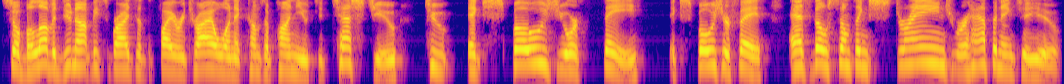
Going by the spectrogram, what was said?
So, beloved, do not be surprised at the fiery trial when it comes upon you to test you, to expose your faith, expose your faith as though something strange were happening to you.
